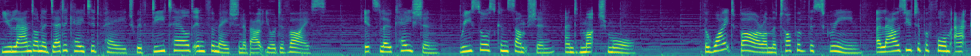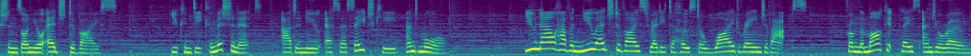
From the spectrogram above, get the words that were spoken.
you land on a dedicated page with detailed information about your device, its location, resource consumption, and much more. The white bar on the top of the screen allows you to perform actions on your Edge device. You can decommission it, add a new SSH key, and more. You now have a new Edge device ready to host a wide range of apps, from the marketplace and your own.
